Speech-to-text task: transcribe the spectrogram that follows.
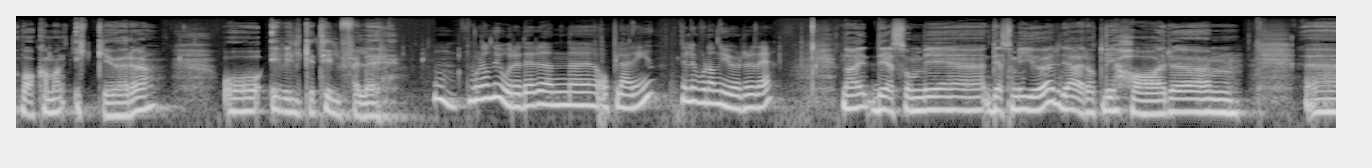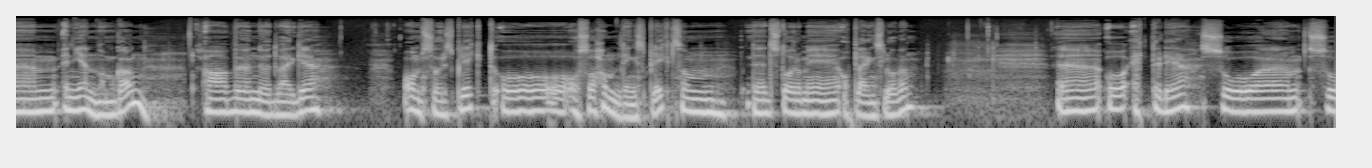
hva kan man ikke gjøre, og i hvilke tilfeller. Mm. Hvordan gjorde dere den opplæringen, eller hvordan gjør dere det? Nei, det som, vi, det som vi gjør, det er at vi har um, um, en gjennomgang av nødverge, omsorgsplikt og også handlingsplikt, som det står om i opplæringsloven. Uh, og etter det så, så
